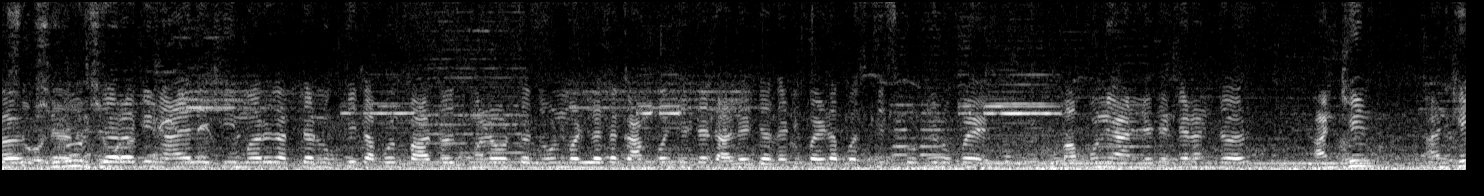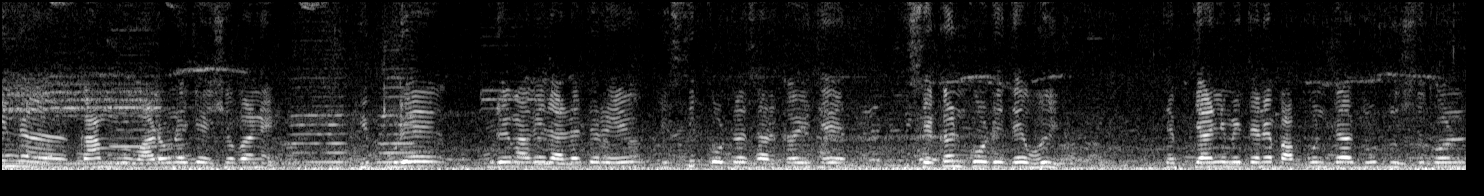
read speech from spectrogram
अ, शिरोळ शिरूर शहराची न्यायालयाची इमारत आता नुकतीच आपण पाहतो मला वाटतं दोन मजल्याचं काम पण तिथे झालं त्यासाठी पहिला पस्तीस कोटी रुपये बापूंनी आणले. त्याच्यानंतर आणखीन आणखीन काम वाढवण्याच्या हिशोबाने की पुढे पुढे मागे झालं तर हे डिस्ट्रिक्ट कोर्टासारखं इथे सेकंड कोर्ट इथे होईल. ते त्यानिमित्ताने बापूंचा दूरदृष्टिकोन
